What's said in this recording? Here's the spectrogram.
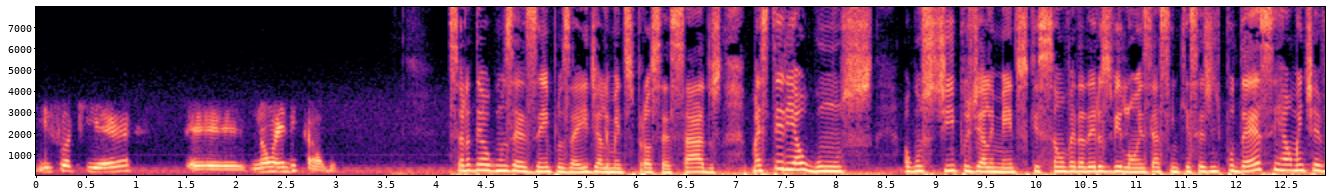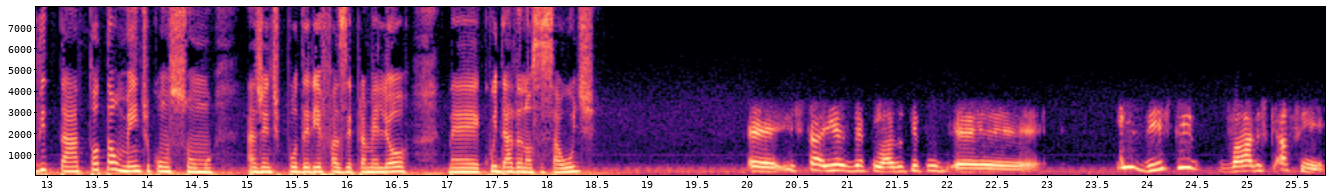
Isso aqui é, é não é indicado. A senhora deu alguns exemplos aí de alimentos processados, mas teria alguns alguns tipos de alimentos que são verdadeiros vilões, assim, que se a gente pudesse realmente evitar totalmente o consumo, a gente poderia fazer para melhor né, cuidar da nossa saúde? É, estaria vinculado, tipo, é, existe vários, assim,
